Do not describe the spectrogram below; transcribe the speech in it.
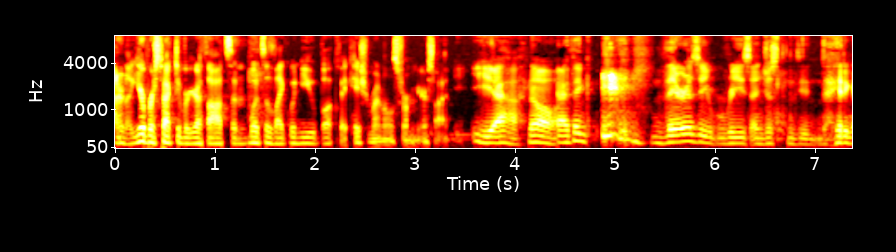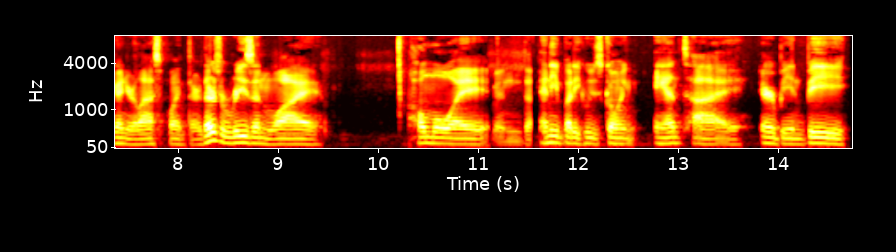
I don't know your perspective or your thoughts and what's it like when you book vacation rentals from your side. Yeah, no, I think there is a reason. Just hitting on your last point there, there's a reason why HomeAway and anybody who's going anti Airbnb,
